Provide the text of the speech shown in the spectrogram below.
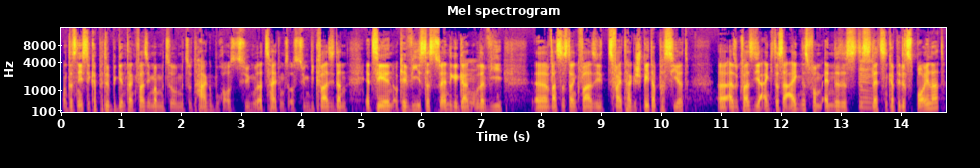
und das nächste Kapitel beginnt dann quasi immer mit so, mit so Tagebuchauszügen oder Zeitungsauszügen, die quasi dann erzählen, okay, wie ist das zu Ende gegangen mhm. oder wie, äh, was ist dann quasi zwei Tage später passiert. Äh, also quasi die eigentlich das Ereignis vom Ende des, des mhm. letzten Kapitels spoilert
